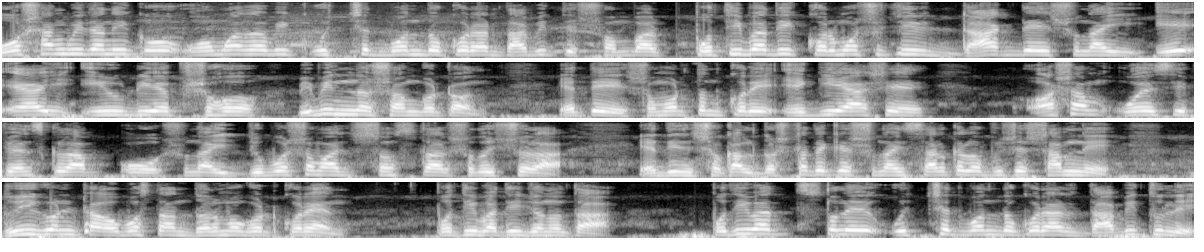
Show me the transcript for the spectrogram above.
অসাংবিধানিক ও অমানবিক উচ্ছেদ বন্ধ করার দাবিতে সোমবার প্রতিবাদী কর্মসূচির ডাক দেয় শোনাই এআইইউডিএফ সহ বিভিন্ন সংগঠন। এতে সমর্থন করে এগিয়ে আসে অসম ওয়েসি ফ্যান্স ক্লাব ও সোনাই যুব সমাজ সংস্থার সদস্যরা। এদিন সকাল দশটা থেকে সোনাই সার্কেল অফিসের সামনে দুই ঘণ্টা অবস্থান ধর্মঘট করেন প্রতিবাদী জনতা। প্রতিবাদস্থলে উচ্ছেদ বন্ধ করার দাবি তুলে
